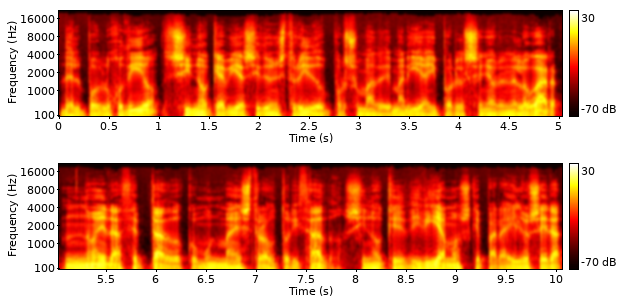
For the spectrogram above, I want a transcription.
del pueblo judío, sino que había sido instruido por su madre María y por el Señor en el hogar, no era aceptado como un maestro autorizado, sino que diríamos que para ellos era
